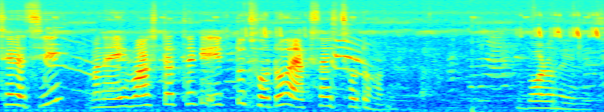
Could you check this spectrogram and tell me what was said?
ছেড়েছি মানে এই মাছটার থেকে একটু ছোট এক সাইজ ছোট হবে। বড় হয়ে গেছে।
